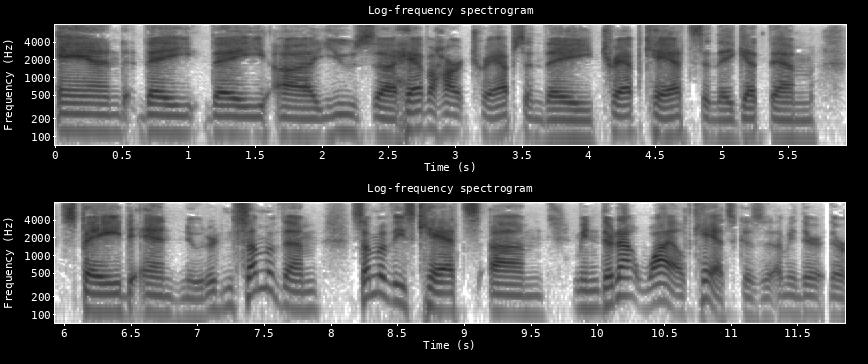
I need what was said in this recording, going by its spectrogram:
and they they uh, use uh, have a heart traps and they trap cats and they get them spayed and neutered. And some of them, some of these cats, um, I mean, they're not wild cats because I mean, they're, they're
